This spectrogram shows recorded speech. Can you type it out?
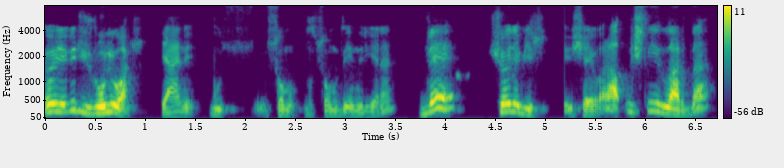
Öyle bir rolü var. Yani bu somut, somuta indirgenen. Ve şöyle bir şey var. 60'lı yıllarda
